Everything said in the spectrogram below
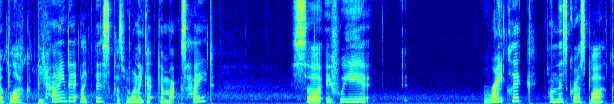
a block behind it like this because we want to get the max height. So if we right click on this grass block,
